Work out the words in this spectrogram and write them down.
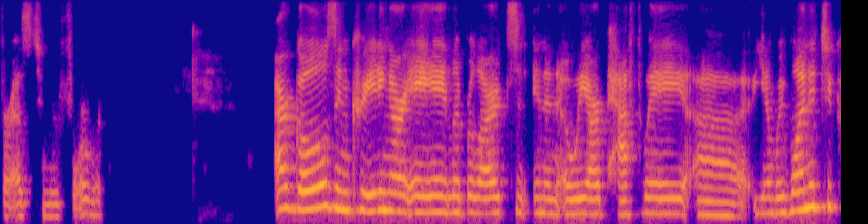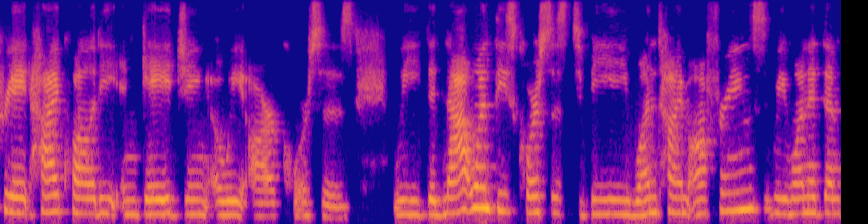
for us to move forward our goals in creating our AA liberal arts in an OER pathway, uh, you know, we wanted to create high quality, engaging OER courses. We did not want these courses to be one-time offerings. We wanted them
